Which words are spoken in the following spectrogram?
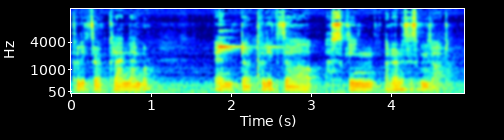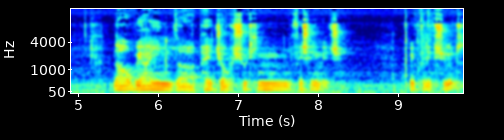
click the client number, and uh, click the skin analysis wizard. Now we are in the page of shooting facial image. We click shoot.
